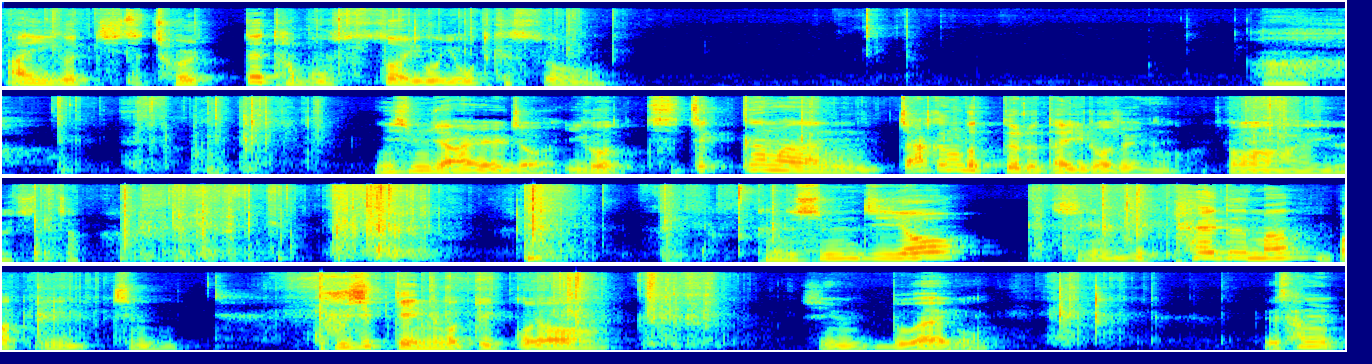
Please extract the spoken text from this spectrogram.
아니 이거 진짜 절대 다 못 써. 이거 이거 어떻게 써? 심지어 알죠? 이거 쬐끄만한 작은 것들로 다 이루어져 있는 거. 와 이거 진짜. 근데 심지어 지금 이게 패드만 막 이 지금 90개 있는 것도 있고요. 지금 뭐야 이거? 3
